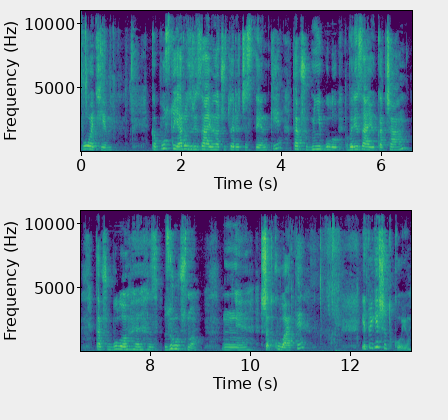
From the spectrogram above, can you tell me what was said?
Потім капусту я розрізаю на 4 частинки, так, щоб мені було, вирізаю качан, так, щоб було е, зручно шаткувати. І тоді шаткую.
